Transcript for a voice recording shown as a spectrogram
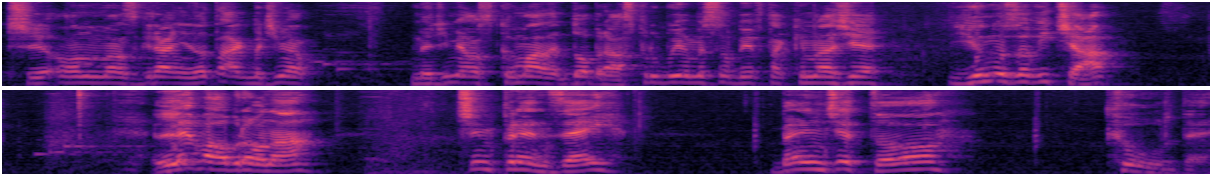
czy on ma zgranie? No tak, będzie miał, będzie miał skomane. Dobra, spróbujemy sobie w takim razie Junozowicza. Lewa obrona. Czym prędzej. Będzie to. Kurde,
